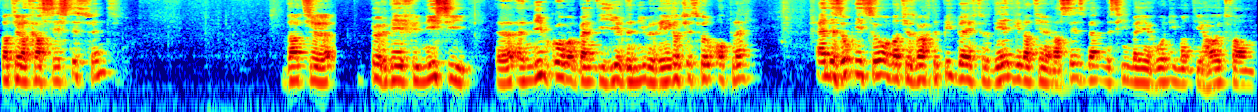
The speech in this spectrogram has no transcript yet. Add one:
dat je dat racistisch vindt. Dat je per definitie uh, een nieuwkomer bent die hier de nieuwe regeltjes wil opleggen. En het is ook niet zo omdat je Zwarte Piet blijft verdedigen dat je een racist bent. Misschien ben je gewoon iemand die houdt van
